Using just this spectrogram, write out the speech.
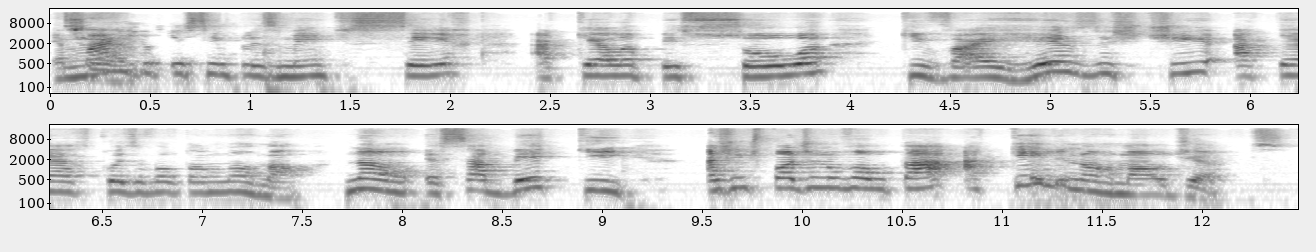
É certo. mais do que simplesmente ser aquela pessoa que vai resistir até a coisa voltar ao normal. Não, é saber que a gente pode não voltar àquele normal de antes.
